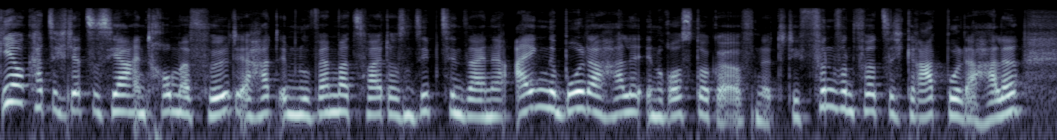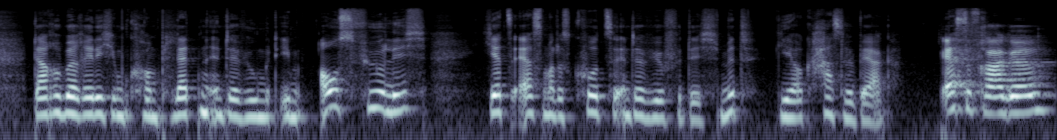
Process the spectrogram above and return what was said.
Georg hat sich letztes Jahr einen Traum erfüllt. Er hat im November 2017 seine eigene Boulderhalle in Rostock eröffnet, die 45 Grad Boulderhalle. Darüber rede ich im kompletten Interview mit ihm ausführlich. Jetzt erstmal das kurze Interview für dich mit Georg Hasselberg. Erste Frage,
